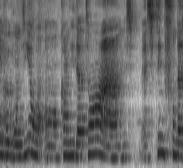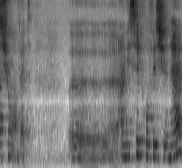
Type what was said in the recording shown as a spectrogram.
Il rebondit en, candidatant à, un- une fondation en fait, Euh, un lycée professionnel,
